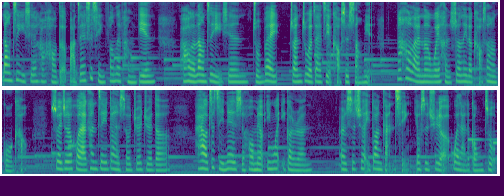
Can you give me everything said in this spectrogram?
让自己先好好的把这件事情放在旁边，好好的让自己先准备专注的在自己的考试上面。那后来呢，我也很顺利的考上了国考，所以就是回来看这一段的时候，就会觉得。还好自己那时候没有因为一个人而失去了一段感情，又失去了未来的工作，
